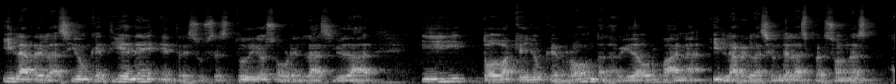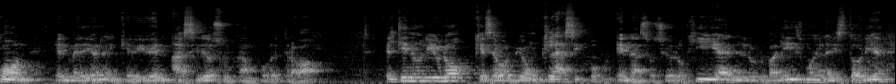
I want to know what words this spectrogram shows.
y la relación que tiene entre sus estudios sobre la ciudad y todo aquello que ronda la vida urbana y la relación de las personas con el medio en el que viven ha sido su campo de trabajo. Él tiene un libro que se volvió un clásico en la sociología, en el urbanismo, en la historia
